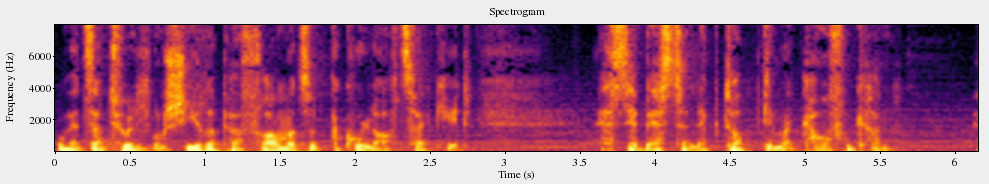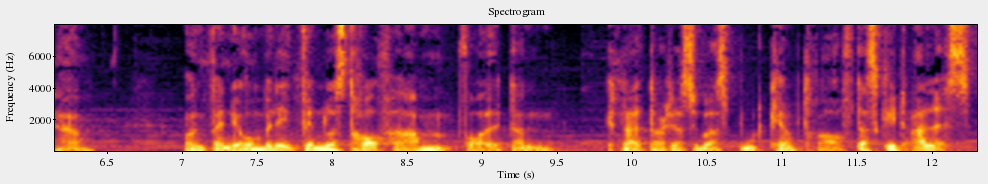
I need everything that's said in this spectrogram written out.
und wenn es natürlich um schiere Performance und Akkulaufzeit geht. Das ist der beste Laptop, den man kaufen kann. Ja. Und wenn ihr unbedingt Windows drauf haben wollt, dann knallt euch das übers Bootcamp drauf. Das geht alles.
